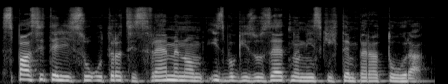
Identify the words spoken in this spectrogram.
Spasitelji su u trci s vremenom i zbog izuzetno niskih temperatura –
